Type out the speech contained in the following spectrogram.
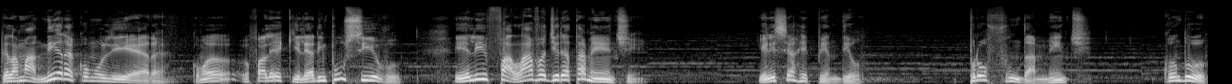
Pela maneira como ele era, como eu falei aqui, ele era impulsivo. Ele falava diretamente. Ele se arrependeu profundamente quando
